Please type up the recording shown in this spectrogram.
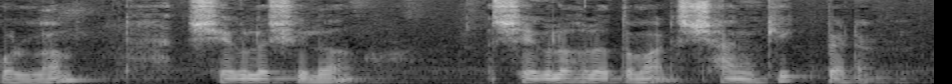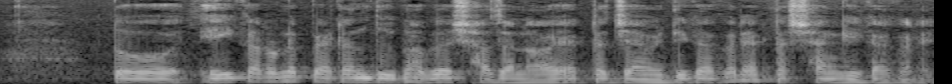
করলাম, সেগুলো ছিল, সেগুলো হলো তোমার সাংখ্যিক প্যাটার্ন তো এই কারণে প্যাটার্ন দুইভাবে সাজানো হয়, একটা জ্যামিতিক আকারে, একটা সাংঘিক আকারে।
